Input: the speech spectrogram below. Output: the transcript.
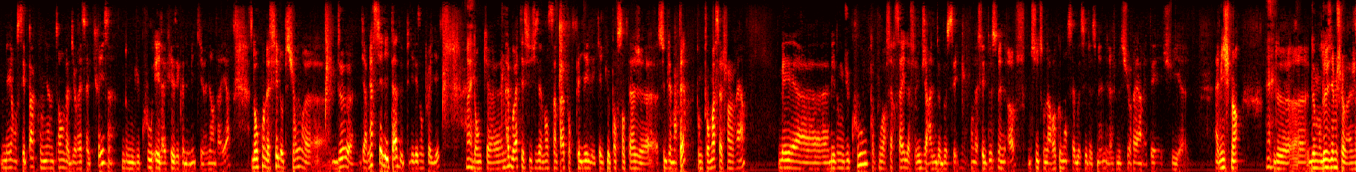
mais on ne sait pas combien de temps va durer cette crise, donc du coup, et la crise économique qui va venir derrière. Donc on a fait l'option euh, de dire merci à l'État de payer les employés. Donc euh, la boîte est suffisamment sympa pour payer les quelques pourcentages euh, supplémentaires. Donc pour moi, ça change rien. Mais, mais donc du coup, pour pouvoir faire ça, il a fallu que j'arrête de bosser. on a fait deux semaines off. Ensuite, on a recommencé à bosser deux semaines. Et là, je me suis réarrêté. Je suis à mi-chemin de, de mon deuxième chômage.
